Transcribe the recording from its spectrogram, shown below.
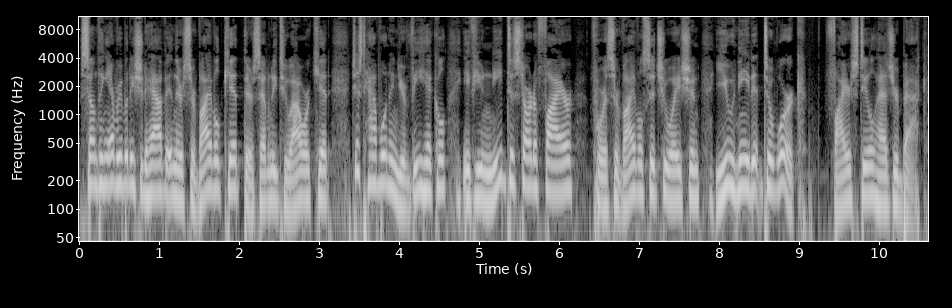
Something everybody should have in their survival kit, their 72 hour kit. Just have one in your vehicle. If you need to start a fire for a survival situation, you need it to work. Firesteel has your back.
